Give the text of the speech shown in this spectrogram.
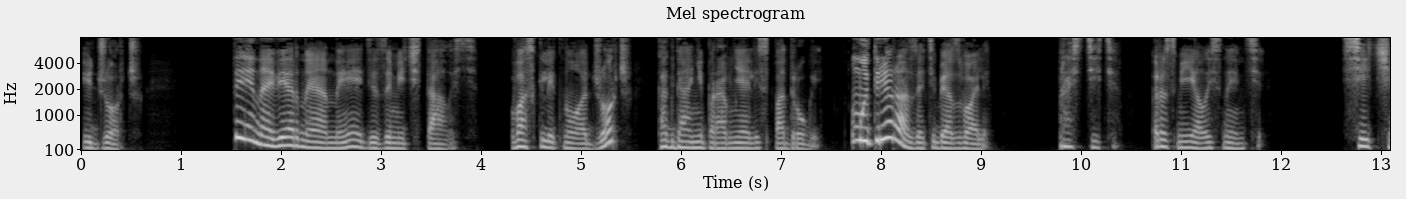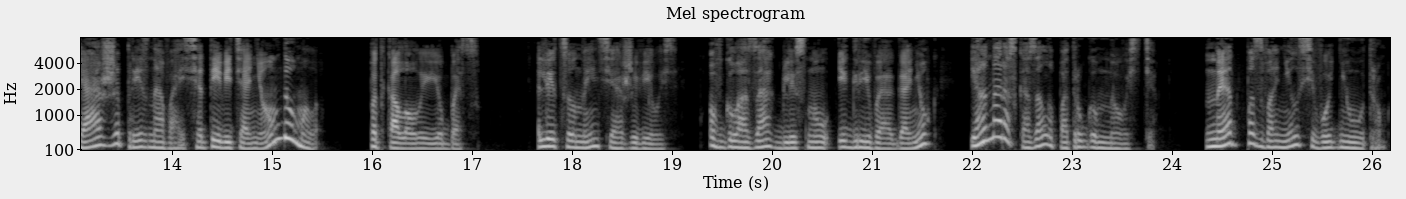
и Джордж. «Ты, наверное, о Неде замечталась», — воскликнула Джордж, когда они поравнялись с подругой. «Мы три раза тебя звали». «Простите», — рассмеялась Нэнси. «Сейчас же признавайся, ты ведь о нем думала?» — подколола ее Бесс. Лицо Нэнси оживилось. В глазах блеснул игривый огонек, и она рассказала подругам новости. Нед позвонил сегодня утром,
